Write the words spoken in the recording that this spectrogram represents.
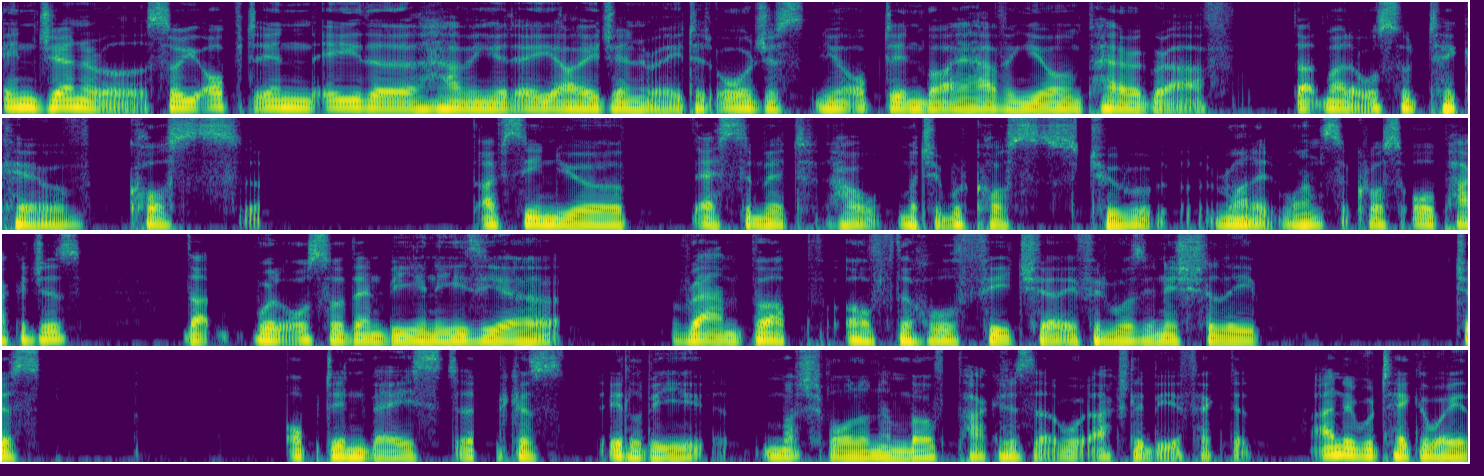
in general? So you opt in either having it AI generated or just you opt in by having your own paragraph. That might also take care of costs. I've seen your estimate how much it would cost to run it once across all packages. That will also then be an easier ramp up of the whole feature if it was initially just opt-in based uh, because it'll be a much smaller number of packages that would actually be affected and it would take away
